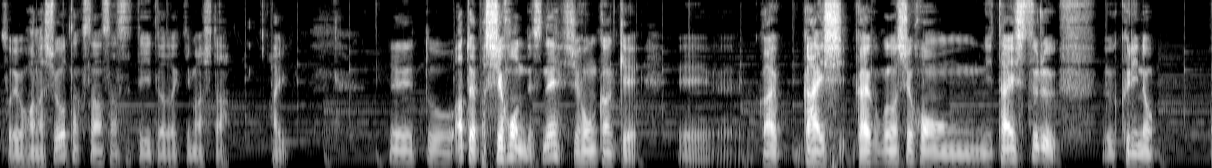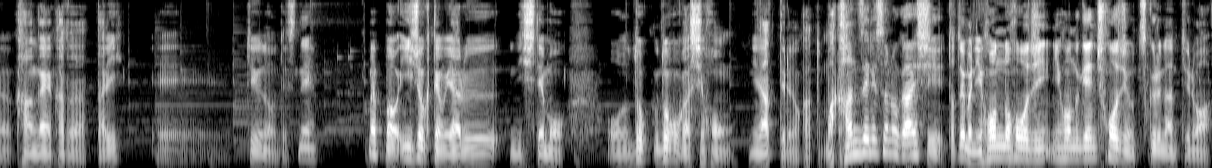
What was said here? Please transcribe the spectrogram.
そういうお話をたくさんさせていただきました。はい。えっ、と、あとやっぱ資本ですね。資本関係。えー外外資、外国の資本に対する国の考え方だったり、えーっていうのをですね。やっぱ飲食店をやるにしても、ど、どこが資本になってるのかと。まあ、完全にその外資、例えば日本の法人、日本の現地法人を作るなんていうのは、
